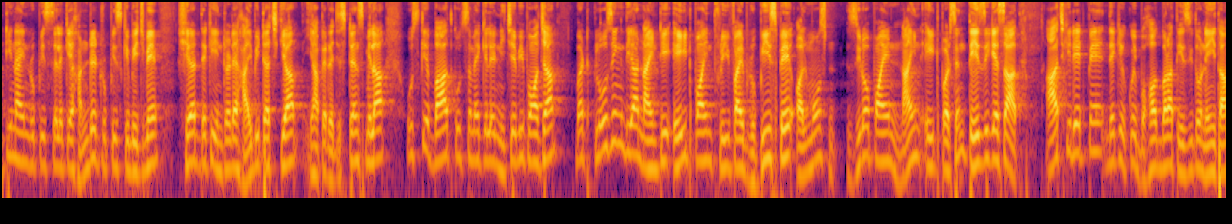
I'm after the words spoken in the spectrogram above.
नाइन्टी नाइन रुपीज़ से लेकर हंड्रेड रुपीज़ के बीच में शेयर देखिए इंटरडे हाई भी टच किया, यहाँ पे रेजिस्टेंस मिला। उसके बाद कुछ समय के लिए नीचे भी पहुँचा बट क्लोजिंग दिया ninety eight point three five rupees पे almost zero point nine eight percent तेज़ी के साथ। आज की डेट में देखिए कोई बहुत बड़ा तेज़ी तो नहीं था।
